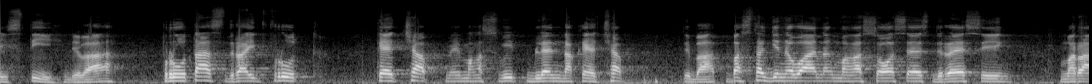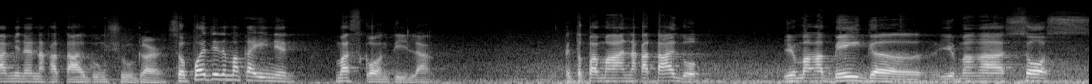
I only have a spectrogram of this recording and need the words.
iced tea, di ba? Prutas, dried fruit, ketchup, may mga sweet blend na ketchup, di ba? Basta ginawa ng mga sauces, dressing, marami na nakatagong sugar. So, pwede naman kainin, mas konti lang. Ito pa mga nakatago, yung mga bagel, yung mga sauce,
